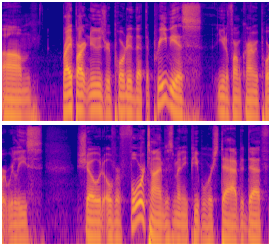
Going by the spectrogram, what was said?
Um, Breitbart News reported that the previous Uniform Crime Report release showed over four times as many people were stabbed to death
